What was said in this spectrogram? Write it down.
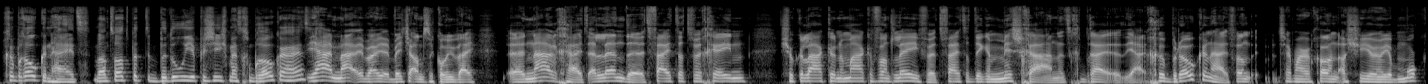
Gebrokenheid. Want wat bedoel je precies met gebrokenheid? Ja, nou, een beetje anders dan kom je bij. Uh, narigheid, ellende. Het feit dat we geen chocola kunnen maken van het leven. Het feit dat dingen misgaan. Het ja, gebrokenheid. Van, zeg maar gewoon als je je mok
